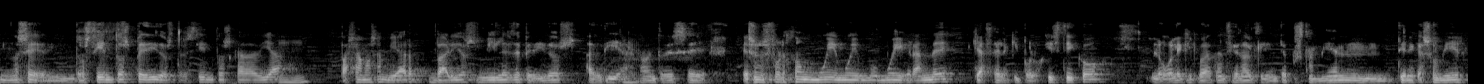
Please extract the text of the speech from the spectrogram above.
no sé, 200 pedidos, 300 cada día, pasamos a enviar varios miles de pedidos al día, ¿no? Entonces eh, es un esfuerzo muy, muy, muy, muy grande que hace el equipo logístico. Luego el equipo de atención al cliente pues también tiene que asumir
